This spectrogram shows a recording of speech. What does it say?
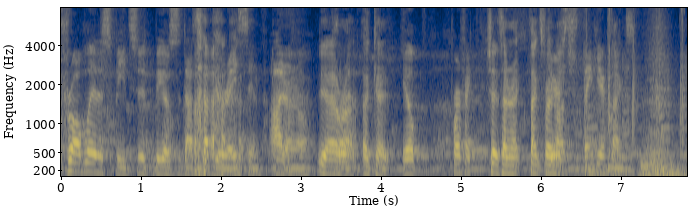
Probably the speed suit because that's what you're racing. I don't know. Yeah, So, right. Okay. Yep. Perfect. Cheers, Henrik. Thanks very Cheers. much. Thank you. Thanks.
